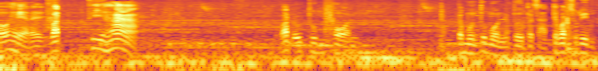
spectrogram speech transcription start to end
เขาแห่อะไรวัดที่ห้าวัดอุทุมพรตำบลทุมนอำเภอปราสาทจังหวัดสุรินทร์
